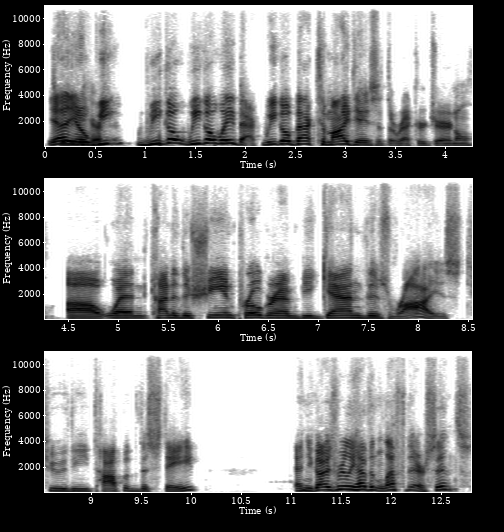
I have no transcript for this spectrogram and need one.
Yeah, you know, we we go we go way back. We go back to my days at the Record Journal, uh, when kind of the Sheehan program began this rise to the top of the state and you guys really haven't left there since.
